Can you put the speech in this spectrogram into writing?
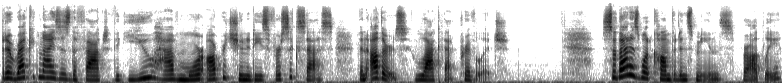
but it recognizes the fact that you have more opportunities for success than others who lack that privilege. So, that is what confidence means, broadly,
